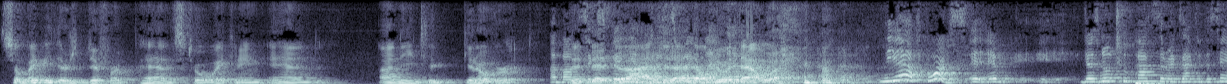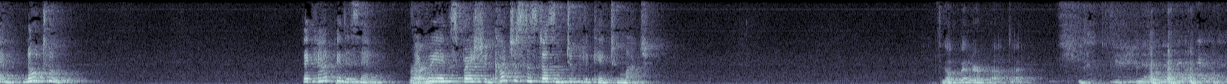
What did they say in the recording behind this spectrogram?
So maybe there's different paths to awakening, and I need to get over it. About that, six that, that I, that I don't do it that way. Yeah, of course. It- it- it- there's no two paths that are exactly the same. No two. They can't be the same. Right. Every expression, consciousness doesn't duplicate too much. I feel better about that.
